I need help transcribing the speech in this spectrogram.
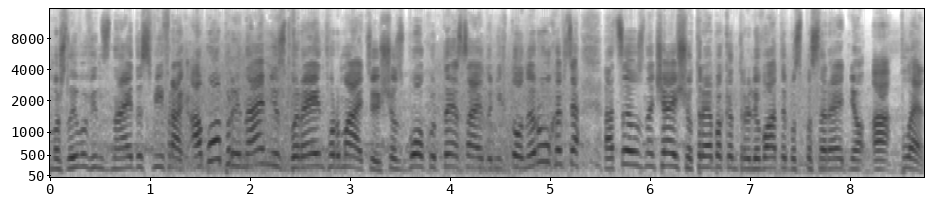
Можливо, він знайде свій фраг. Або принаймні збере інформацію, що з боку Т-сайду ніхто не рухався. А це означає, що треба контролювати безпосередньо А-плен.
